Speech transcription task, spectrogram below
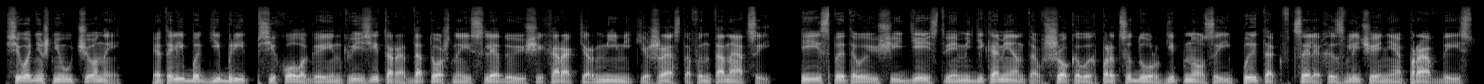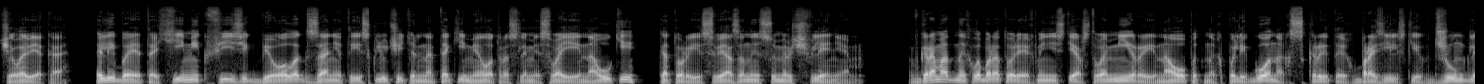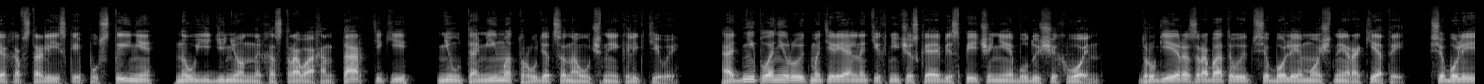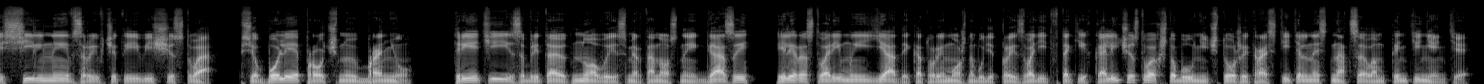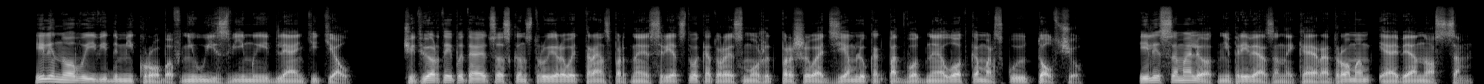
Сегодняшний ученый это либо гибрид психолога и инквизитора, дотошно исследующий характер мимики, жестов, интонаций и испытывающий действия медикаментов, шоковых процедур, гипноза и пыток в целях извлечения правды из человека. Либо это химик, физик, биолог, занятый исключительно такими отраслями своей науки, которые связаны с умерщвлением. В громадных лабораториях Министерства мира и на опытных полигонах, скрытых в бразильских джунглях, австралийской пустыне, на уединенных островах Антарктики, неутомимо трудятся научные коллективы. Одни планируют материально-техническое обеспечение будущих войн, другие разрабатывают все более мощные ракеты, все более сильные взрывчатые вещества, все более прочную броню. Третьи изобретают новые смертоносные газы или растворимые яды, которые можно будет производить в таких количествах, чтобы уничтожить растительность на целом континенте, или новые виды микробов, неуязвимые для антител. Четвертые пытаются сконструировать транспортное средство, которое сможет прошивать Землю, как подводная лодка, морскую толщу. Или самолет, не привязанный к аэродромам и авианосцам.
